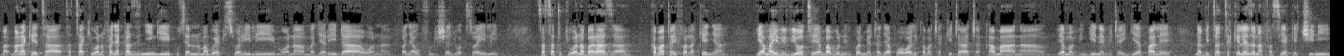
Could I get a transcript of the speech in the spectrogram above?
maanake ta, TATAKI wanafanya kazi nyingi kuhusiana na mambo ya Kiswahili, wana majarida, wanafanya ufundishaji wa Kiswahili. Sasa tukiwa na baraza kama taifa la Kenya, vyama hivi vyote ambavyo nilikuwa nimetaja hapo awali kama Chakita, Chakama na vyama vingine vitaingia pale na vitatekeleza nafasi yake chini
